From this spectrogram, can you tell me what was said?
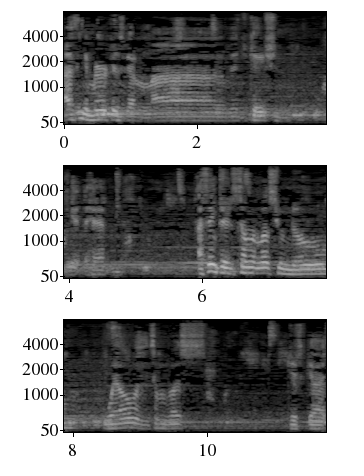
I think America's got a lot of education yet to happen. I think there's some of us who know well, and some of us just got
